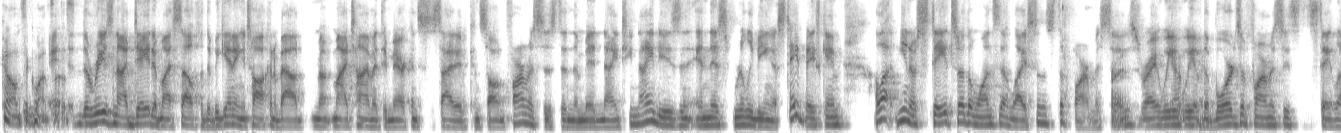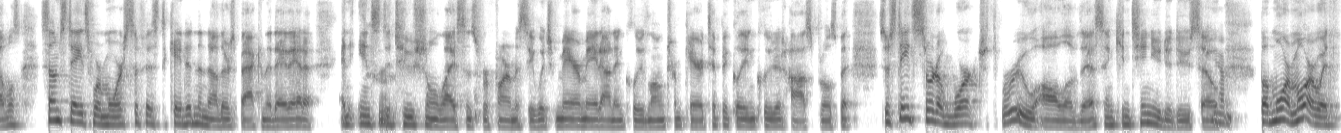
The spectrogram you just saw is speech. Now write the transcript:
consequences. The reason I dated myself at the beginning, talking about my time at the American Society of Consultant Pharmacists in the mid 1990s, and, and, this really being a state-based game, a lot, you know, states are the ones that license the pharmacies, right? right? We, yeah, we have the boards of pharmacies at state levels. Some states were more sophisticated than others back in the day. They had a, an institutional license for pharmacy, which may or may not include long-term care. Typically included hospitals. But so states sort of worked through all of this and continue to do so. Yep. But more and more with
